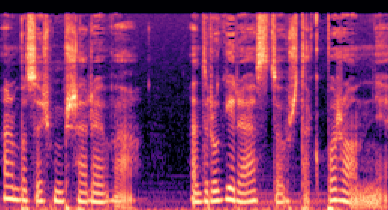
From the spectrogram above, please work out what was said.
albo coś mi przerywa, a drugi raz to już tak porządnie.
